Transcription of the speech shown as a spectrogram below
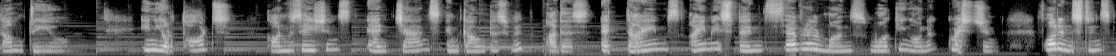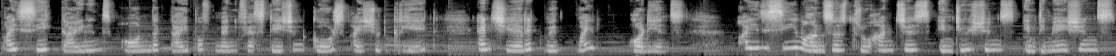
come to you in your thoughts, conversations, and chance encounters with others. At times, I may spend several months working on a question. For instance, I seek guidance on the type of manifestation course I should create and share it with my audience. I receive answers through hunches, intuitions, intimations,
